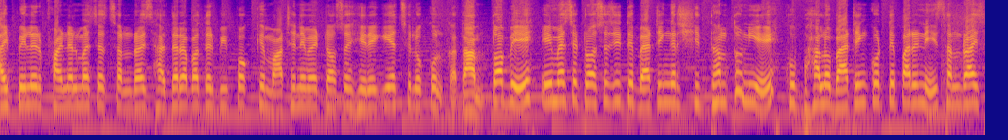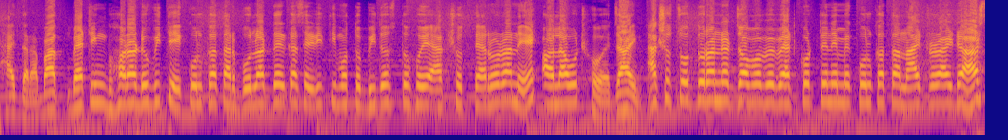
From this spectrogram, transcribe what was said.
আইপিএল এর ফাইনাল ম্যাচে সানরাইজ হায়দ্রাবাদের বিপক্ষে মাঠে নেমে টসে হেরে গিয়েছিল কলকাতা। তবে এই ম্যাচে টসে জিতে ব্যাটিং এর সিদ্ধান্ত নিয়ে খুব ভালো ব্যাটিং করতে পারেনি সানরাইজ হায়দ্রাবাদ। ব্যাটিং ভরাডুবিতে কলকাতার বোলারদের কাছে রীতিমতো বিধ্বস্ত হয়ে একশো তেরো রানে অল আউট হয়ে যায়। একশো চোদ্দ রানের জবাবে ব্যাট করতে নেমে কলকাতা নাইট রাইডার্স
